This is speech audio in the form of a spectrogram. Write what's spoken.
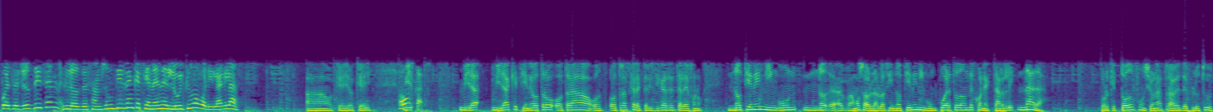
Pues ellos dicen, los de Samsung dicen que tienen el último Gorilla Glass. Ah, ok, ok. Buscar. Mira, mira que tiene otro, otra, o- otras características del teléfono. No tiene ningún, no, eh, vamos a hablarlo así, no tiene ningún puerto donde conectarle nada, porque todo funciona a través de Bluetooth.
